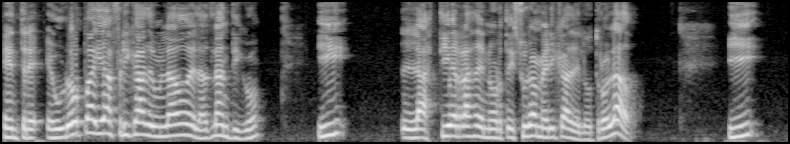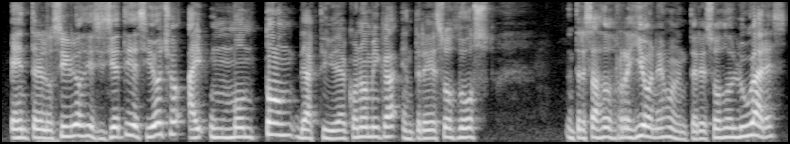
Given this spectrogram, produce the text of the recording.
entre Europa y África de un lado del Atlántico y las tierras de Norte y Suramérica del otro lado. Y entre los siglos XVII y XVIII hay un montón de actividad económica entre, esos dos, entre esas dos regiones o entre esos dos lugares.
